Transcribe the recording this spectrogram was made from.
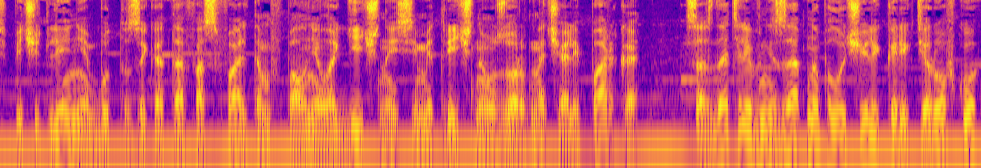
впечатление, будто закатав асфальтом вполне логичный симметричный узор в начале парка, создатели внезапно получили корректировку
